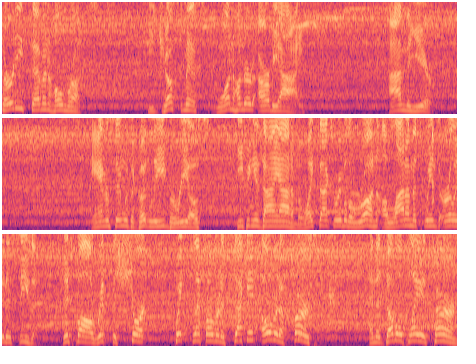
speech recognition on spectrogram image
37 home runs. He just missed 100 RBI on the year. Anderson with a good lead, Berrios keeping his eye on him. The White Sox were able to run a lot on the Twins early this season. This ball ripped the short, quick flip over to second, over to first. and the double play is turned.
